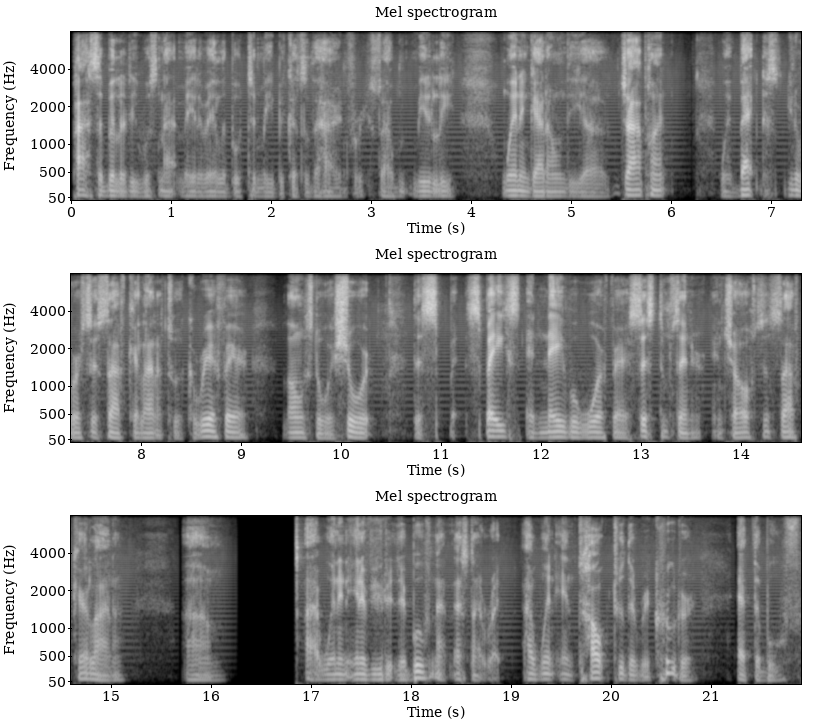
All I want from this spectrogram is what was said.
possibility was not made available to me because of the hiring freeze. So I immediately went and got on the uh, job hunt. Went back to University of South Carolina to a career fair. Long story short, the Sp- Space and Naval Warfare System Center in Charleston, South Carolina, um, I went and interviewed at their booth. Not that's not right. I went and talked to the recruiter at the booth.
